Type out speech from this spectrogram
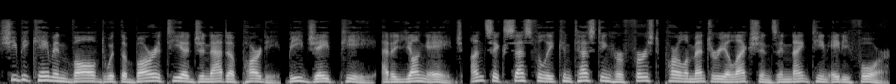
She became involved with the Bharatiya Janata Party (BJP) at a young age, unsuccessfully contesting her first parliamentary elections in 1984.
